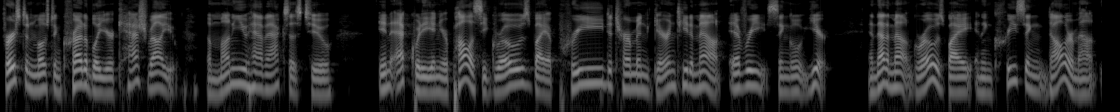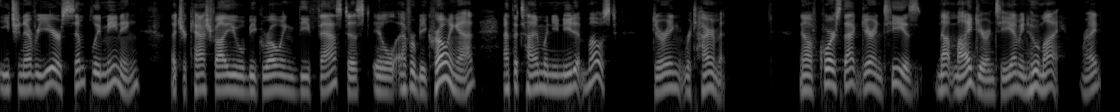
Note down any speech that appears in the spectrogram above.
First and most incredibly, your cash value, the money you have access to inequity in your policy grows by a predetermined guaranteed amount every single year. And that amount grows by an increasing dollar amount each and every year, simply meaning that your cash value will be growing the fastest it'll ever be growing at at the time when you need it most during retirement. Now, of course, that guarantee is not my guarantee. I mean, who am I, right?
